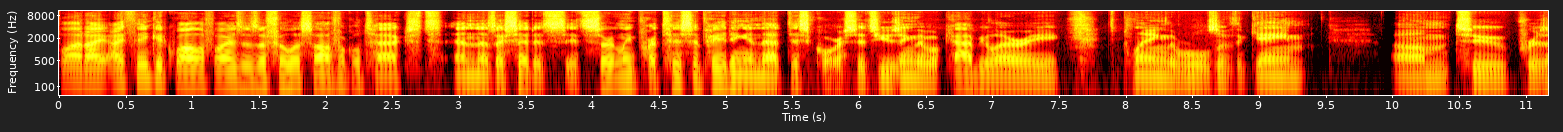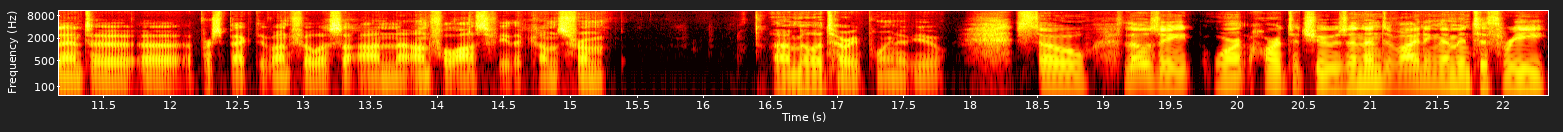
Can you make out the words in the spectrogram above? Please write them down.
but I, I, think it qualifies as a philosophical text. And as I said, it's it's certainly participating in that discourse. It's using the vocabulary, it's playing the rules of the game um, to present a, a, perspective on, philosoph- on on philosophy that comes from a military point of view. So those eight weren't hard to choose, and then dividing them into three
